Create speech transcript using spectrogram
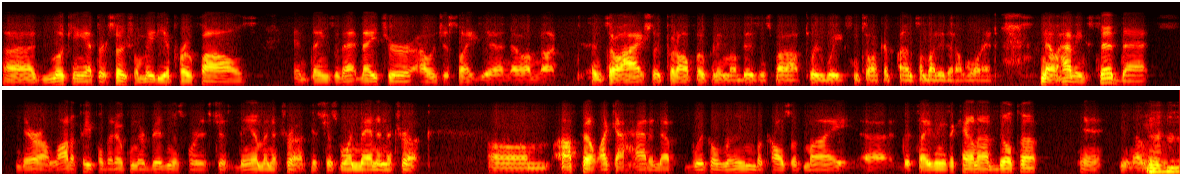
uh, looking at their social media profiles, and things of that nature, I was just like, yeah, no, I'm not. And so I actually put off opening my business by about three weeks until I could find somebody that I wanted. Now, having said that, there are a lot of people that open their business where it's just them in a truck. It's just one man in a truck. Um, I felt like I had enough wiggle room because of my uh, the savings account I'd built up, eh, you know, mm-hmm.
